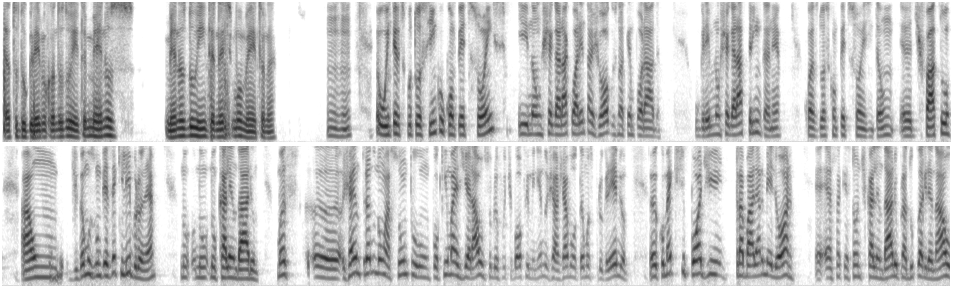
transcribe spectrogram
tanto do Grêmio quanto do Inter, menos menos do Inter nesse momento, né? Uhum. O Inter disputou cinco competições e não chegará a 40 jogos na temporada. O Grêmio não chegará a 30, né? Com as duas competições. Então, eh, de fato, há um, digamos, um desequilíbrio, né? No, no, no calendário. Mas, uh, já entrando num assunto um pouquinho mais geral sobre o futebol feminino, já já voltamos para o Grêmio. Uh, como é que se pode trabalhar melhor essa questão de calendário para a dupla Grenal?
